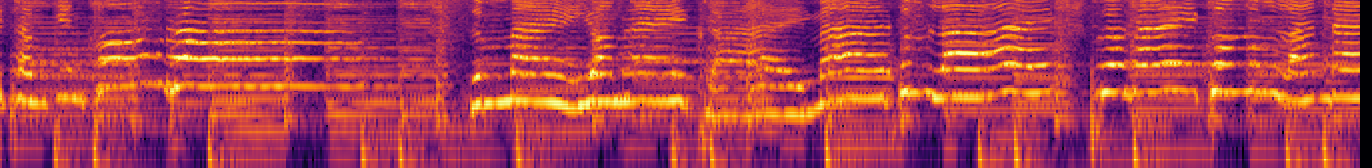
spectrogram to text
ที่ทำกินของเรา จะไม่ยอมให้ใครมาทำลาย เพื่อให้คนลุงลังได้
